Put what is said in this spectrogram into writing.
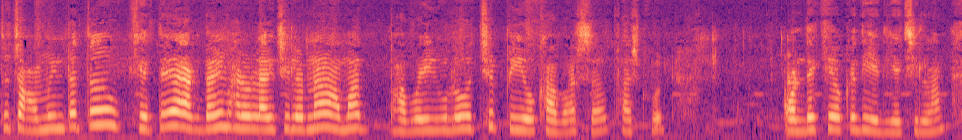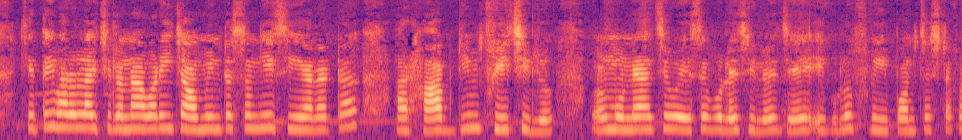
তো চাউমিনটা তো খেতে একদমই ভালো লাগছিল না। আমার ভাবো, এইগুলো হচ্ছে প্রিয় খাবার সব ফাস্ট ফুড অর্ধেক খেয়ে ওকে দিয়ে দিয়েছিলাম। খেতেই ভালো লাগছিল না। আবার এই চাউমিনটার সঙ্গে এই সিঙ্গারাটা আর হাফ ডিম ফ্রি ছিল। আমার মনে আছে ও এসে বলেছিল যে এগুলো ফ্রি পঞ্চাশ টাকা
